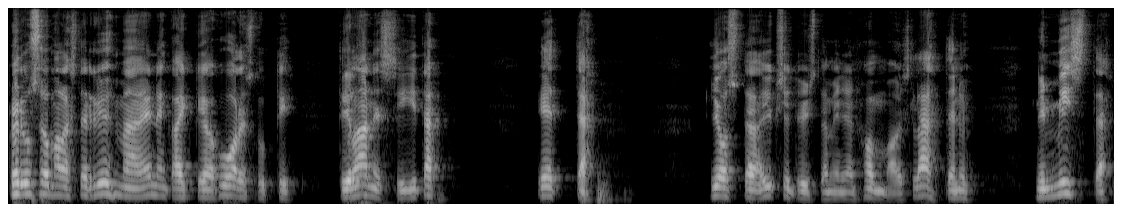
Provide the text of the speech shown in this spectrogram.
Perussuomalaisten ryhmää ennen kaikkea huolestutti tilanne siitä, että jos tämä yksityistäminen homma olisi lähtenyt, niin mistä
